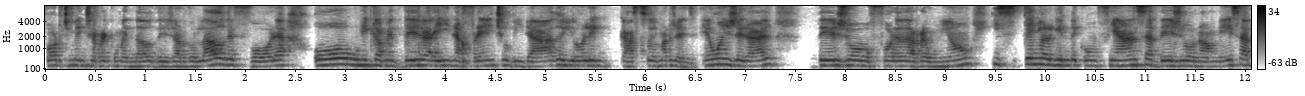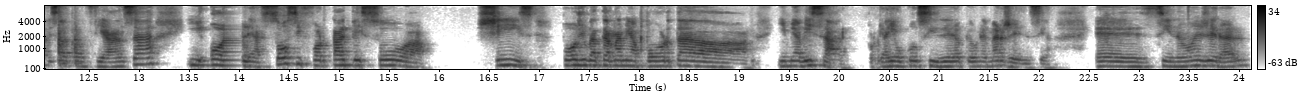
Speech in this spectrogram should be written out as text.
fortemente recomendado deixar do lado de fora ou unicamente deixar aí na frente ou virado e olha em caso de emergência. Eu, em geral, deixo fora da reunião e se tenho alguém de confiança, deixo na mesa a pessoa de confiança e olha, só se for tal pessoa X pode bater na minha porta e me avisar porque aí eu considero que é uma emergência. É, se não, em geral,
